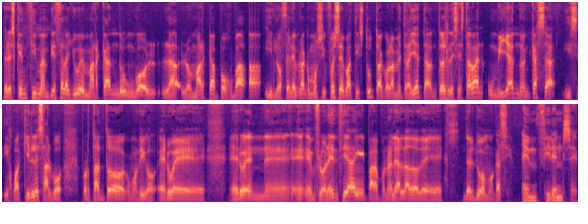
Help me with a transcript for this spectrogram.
pero es que encima empieza la Juve marcando un gol, la- lo marca Pogba y lo celebra como si fuese Batistuta con la metralleta. Entonces les estaban humillando en casa y, y Joaquín le salvó. Por tanto, como digo, héroe, héroe en, eh, en Florencia y para ponerle al lado de, del Duomo casi. En Firenze.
